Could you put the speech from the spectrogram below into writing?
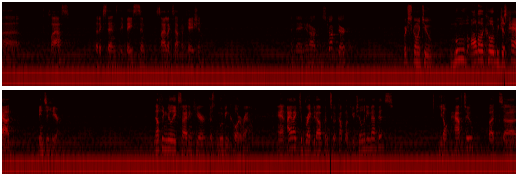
uh, class that extends the base Silex application. And then in our constructor, we're just going to move all of the code we just had into here. Nothing really exciting here, just moving code around. And I like to break it up into a couple of utility methods. You don't have to, but uh,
